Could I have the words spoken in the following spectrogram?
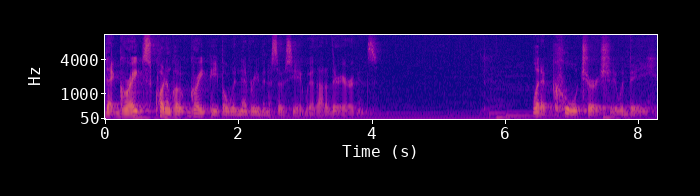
that great, quote unquote, great people would never even associate with out of their arrogance. What a cool church it would be.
